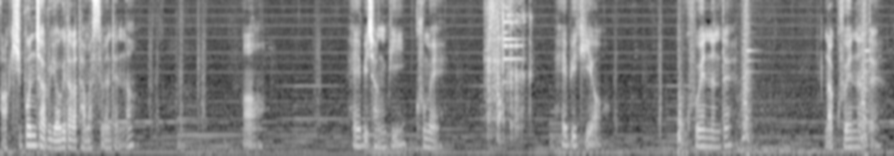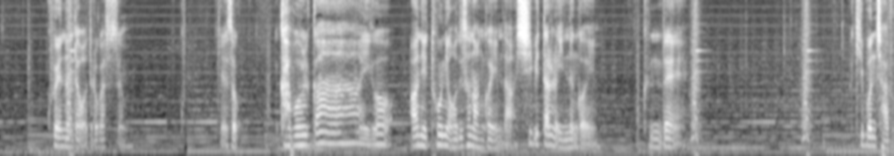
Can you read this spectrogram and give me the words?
아 기본 자료 여기다가 담았으면 됐나? 어. 헤비 장비 구매. 헤비 기어. 구했는데? 나 구했는데. 구했는데 어디로 갔음? 계속 가볼까? 이거. 아니 돈이 어디서 난 거임? 나 12달러 있는 거임 근데 기본 자루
